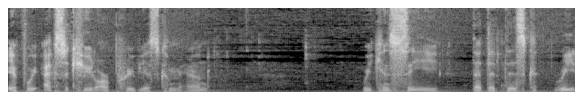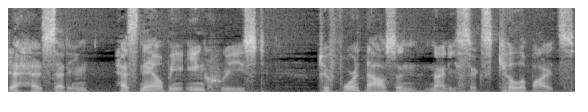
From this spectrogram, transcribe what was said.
If we execute our previous command, we can see that the disk read-ahead setting has now been increased to 4096 kilobytes.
